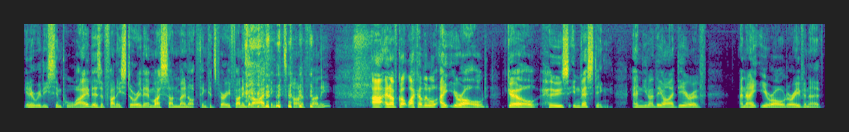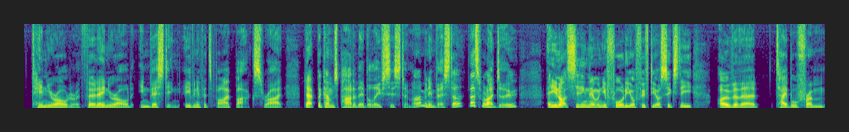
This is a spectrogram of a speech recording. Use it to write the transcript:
in a really simple way. There's a funny story there. My son may not think it's very funny, but I think it's kind of funny. Uh, and I've got like a little eight year old girl who's investing. And, you know, the idea of an eight year old or even a 10 year old or a 13 year old investing, even if it's five bucks, right? That becomes part of their belief system. I'm an investor. That's what I do. And you're not sitting there when you're 40 or 50 or 60 over the table from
